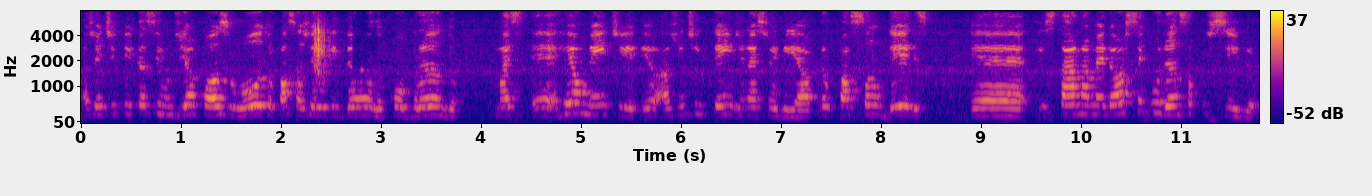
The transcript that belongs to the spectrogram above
a gente fica assim um dia após o outro, passageiro ligando, cobrando, mas é, realmente eu, a gente entende, né, Sueli, a preocupação deles é estar na melhor segurança possível.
